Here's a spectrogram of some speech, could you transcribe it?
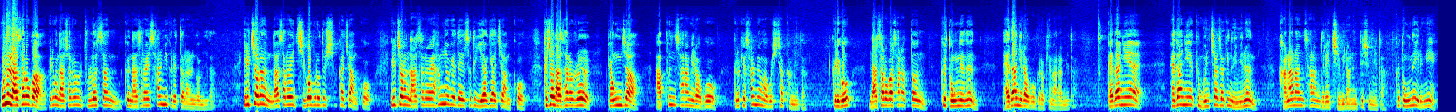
오늘 나사로가 그리고 나사로를 둘러싼 그 나사로의 삶이 그랬다라는 겁니다. 1절은 나사로의 직업으로도 시작하지 않고 1절은 나사로의 학력에 대해서도 이야기하지 않고 그저 나사로를 병자, 아픈 사람이라고 그렇게 설명하고 시작합니다. 그리고 나사로가 살았던 그 동네는 배단이라고 그렇게 말합니다. 배단이의 베다니의 그 문자적인 의미는 가난한 사람들의 집이라는 뜻입니다. 그 동네 이름이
